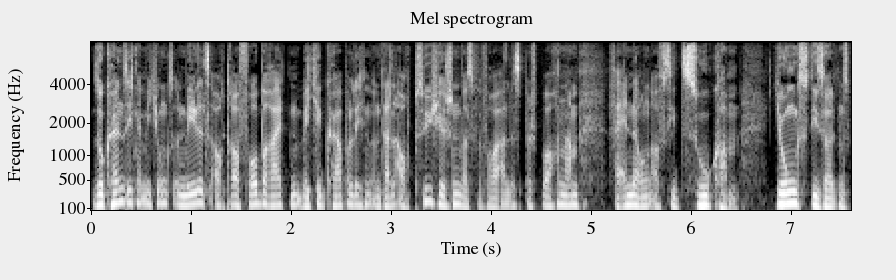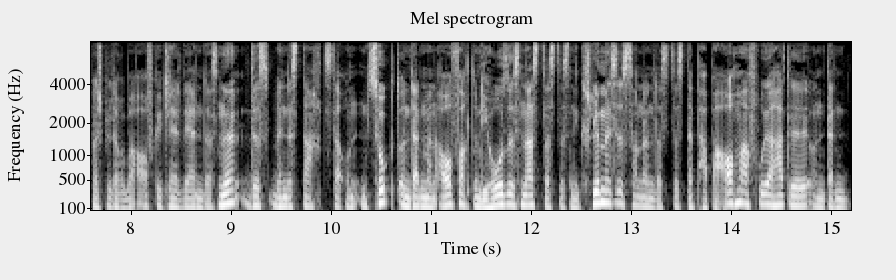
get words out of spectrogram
So können sich nämlich Jungs und Mädels auch darauf vorbereiten, welche körperlichen und dann auch psychischen, was wir vorher alles besprochen haben, Veränderungen auf sie zukommen. Jungs, die sollten zum Beispiel darüber aufgeklärt werden, dass, ne, dass wenn das nachts da unten zuckt und dann man aufwacht und die Hose ist nass, dass das nichts Schlimmes ist, sondern dass das der Papa auch mal früher hatte und dann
